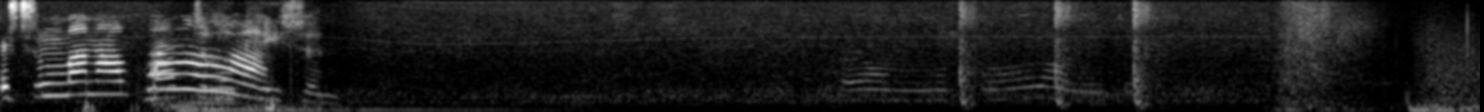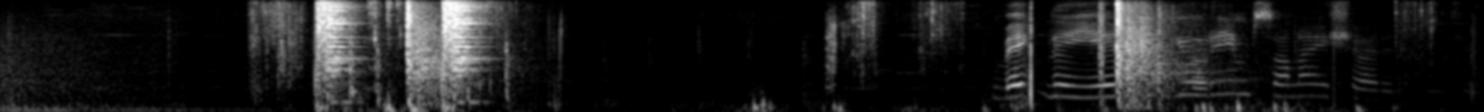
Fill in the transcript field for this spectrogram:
E şundan Marked a alsana. location. Mıydı? Bekle yerini göreyim sana işaretleyeceğim.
